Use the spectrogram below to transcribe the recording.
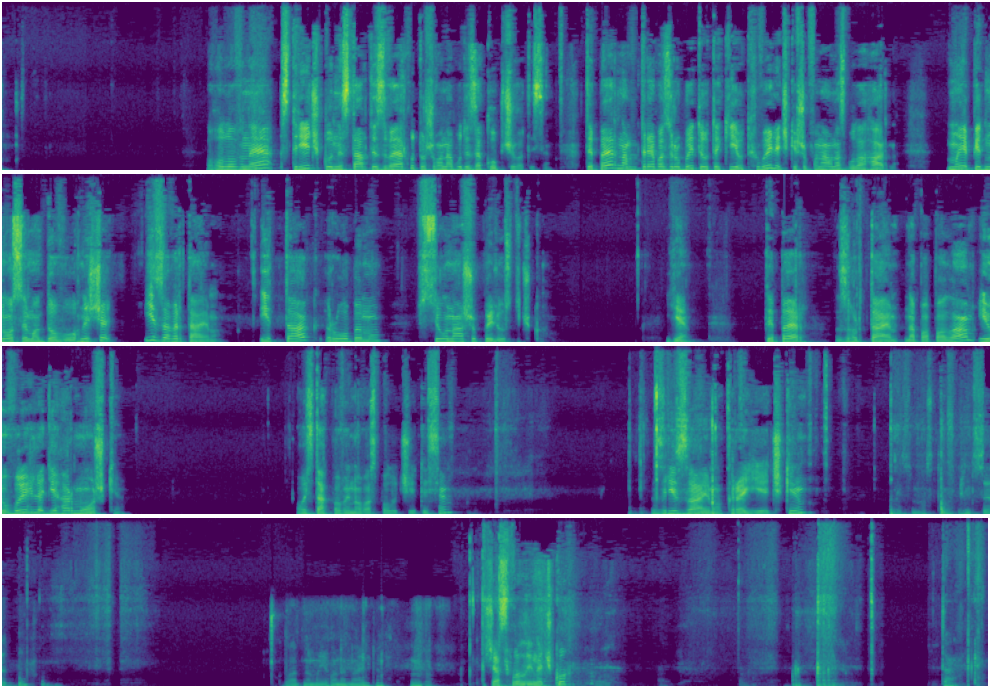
Головне, стрічку не ставте зверху, тому що вона буде закопчуватися. Тепер нам треба зробити отакі от хвилечки, щоб вона у нас була гарна. Ми підносимо до вогнища і завертаємо. І так робимо всю нашу пелюсточку. Є. Тепер згортаємо напополам і у вигляді гармошки. Ось так повинно у вас получитися. Зрізаємо краєчки. Ось у нас там пінцет був. Ладно, ми його не знайдемо. Угу. Зараз хвилиночку. Так.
